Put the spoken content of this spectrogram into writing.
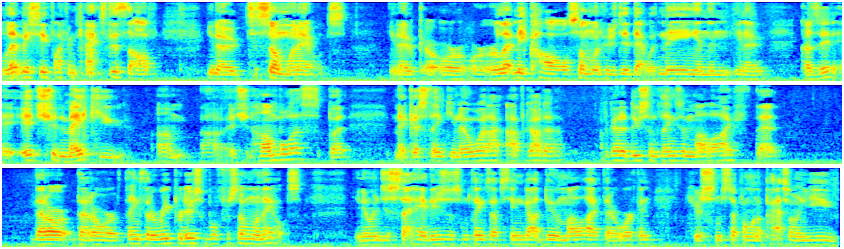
Let me see if I can pass this off, you know, to someone else, you know, or or, or let me call someone who's did that with me, and then you know, because it it should make you, um, uh, it should humble us, but make us think, you know what, I, I've got to I've got to do some things in my life that that are that are things that are reproducible for someone else. You know, and just say, hey, these are some things I've seen God do in my life that are working. Here's some stuff I want to pass on to you.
